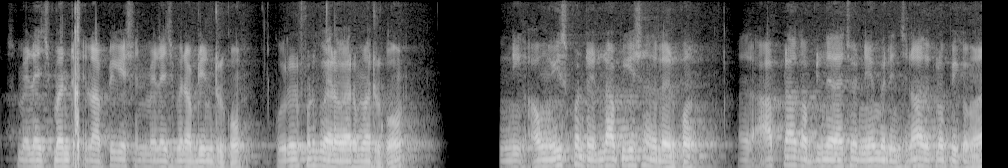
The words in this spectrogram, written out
ஆப்ஸ் மேனேஜ்மெண்ட் இல்லை அப்ளிகேஷன் மேனேஜ்மெண்ட் அப்படின்னு இருக்கும். ஒரு ஒரு ஃபோனுக்கு வேறு வேறு மாதிரி இருக்கும். நீ அவங்க யூஸ் பண்ணுற எல்லா அப்ளிகேஷனும் அதில் இருக்கும். அதில் ஆப்லாக் அப்படின்னு ஏதாச்சும் ஒரு நேம் இருந்துச்சுன்னா அதுக்குள்ளே போய்க்கோங்க.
